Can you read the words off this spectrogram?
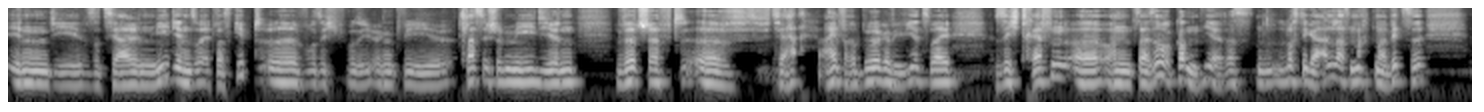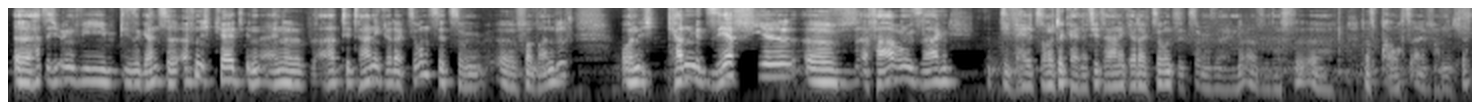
in die sozialen Medien so etwas gibt, äh, wo sich, wo sich irgendwie klassische Medien, Wirtschaft, äh, ja, einfache Bürger wie wir zwei sich treffen äh, und sagen, so, komm, hier, das ist ein lustiger Anlass, macht mal Witze, äh, hat sich irgendwie diese ganze Öffentlichkeit in eine Art Titanic-Redaktionssitzung äh, verwandelt. Und ich kann mit sehr viel äh, Erfahrung sagen, die Welt sollte keine Titanic-Redaktionssitzung sein. Also das, äh, das braucht es einfach nicht. Es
